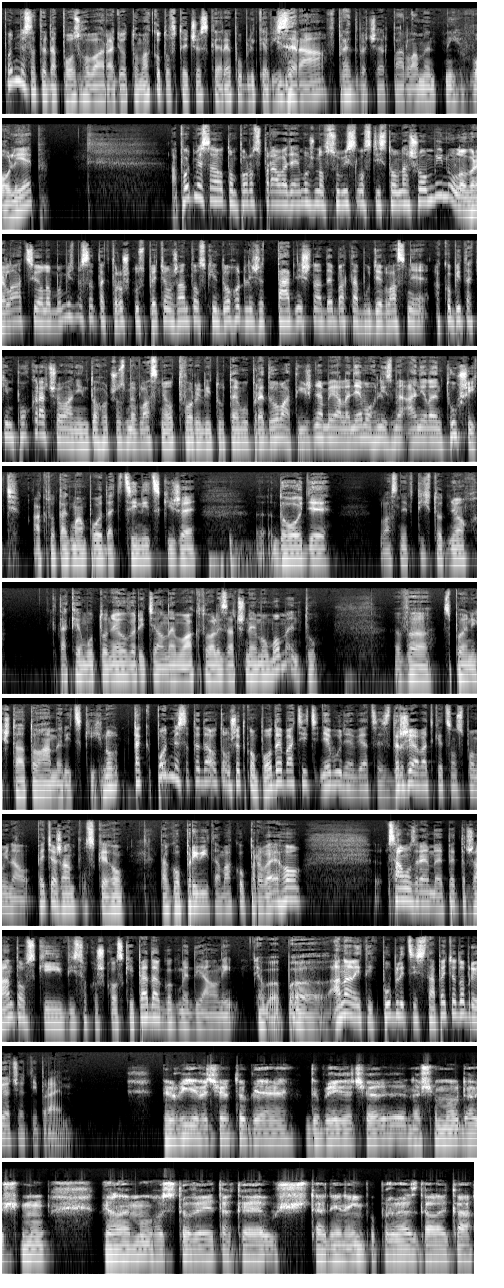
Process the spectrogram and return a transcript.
Poďme sa teda pozhovárať o tom, ako to v tej Českej republike vyzerá v predvečer parlamentných volieb. A poďme sa o tom porozprávať aj možno v súvislosti s tou našou minulou reláciou, lebo my sme sa tak trošku s Peťom Žantovským dohodli, že tá dnešná debata bude vlastne akoby takým pokračovaním toho, čo sme vlastne otvorili tú tému pred dvoma týždňami, ale nemohli sme ani len tušiť, ak to tak mám povedať cynicky, že e, dôjde vlastne v týchto dňoch k takémuto neuveriteľnému aktualizačnému momentu v Spojených štátoch amerických. No tak poďme sa teda o tom všetkom podebatiť, nebudem viacej zdržiavať, keď som spomínal Peťa Žantovského, tak ho privítam ako prvého. Samozrejme Petr Žantovský, vysokoškolský pedagog, mediálny eh, eh, analytik, publicista. Peťo, dobrý večer ti prajem. Dobrý večer tobě, dobrý večer našemu dalšímu milému hostovi, také už tady není poprvé zdaleka.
